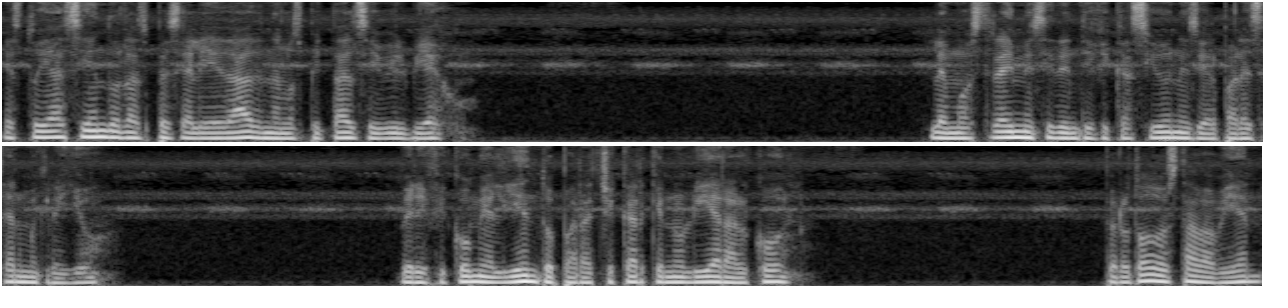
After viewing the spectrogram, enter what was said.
estoy haciendo la especialidad en el Hospital Civil Viejo. Le mostré mis identificaciones y al parecer me creyó. Verificó mi aliento para checar que no oliera alcohol. Pero todo estaba bien.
